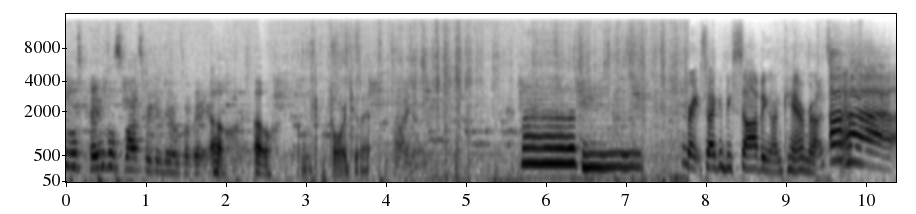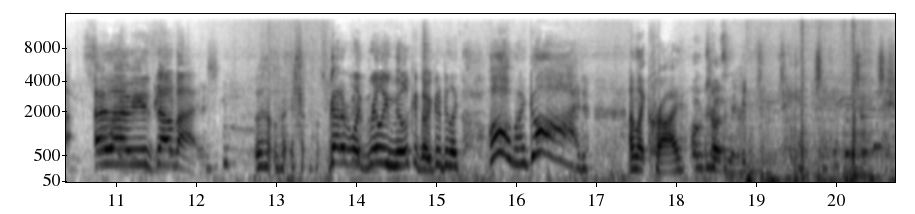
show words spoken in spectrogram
most painful spots we can do for video. Oh, oh, I'm looking forward to it. Oh, I know. Love you. Great, so I can be sobbing on camera. Aha! I love you so much. you gotta like really milk it though. You gotta be like, oh my god, and like cry. Oh, trust me. me- Shake it, shake it, shake it, shake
